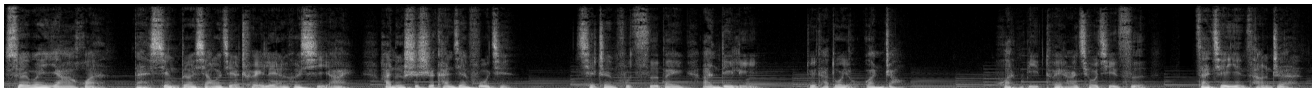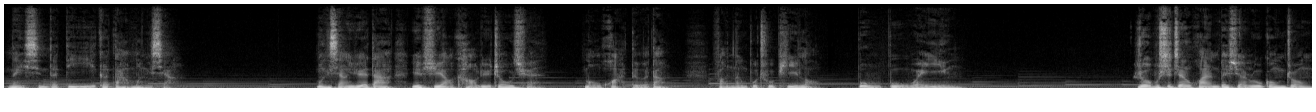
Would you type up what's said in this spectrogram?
虽为丫鬟，但幸得小姐垂怜和喜爱，还能时时看见父亲，且真父慈悲，暗地里对他多有关照。浣碧退而求其次，暂且隐藏着内心的第一个大梦想。梦想越大，越需要考虑周全，谋划得当，方能不出纰漏，步步为营。若不是甄嬛被选入宫中，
